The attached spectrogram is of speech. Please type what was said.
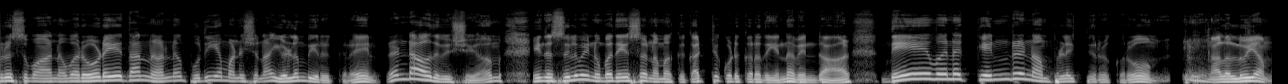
கிறிஸ்துவானவரோடே தான் நான் புதிய மனுஷனாய் எழும்பி இருக்கிறேன் ரெண்டாவது விஷயம் இந்த சிலுவையின் உபதேசம் நமக்கு கற்றுக் கொடுக்கிறது என்னவென்றால் தேவனுக்கென்று நாம் பிழைத்திருக்கிறோம். அலலுயம்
